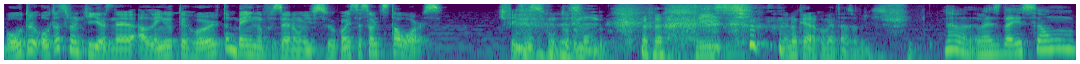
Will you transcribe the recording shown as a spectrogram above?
outro, outras franquias, né, além do terror, também não fizeram isso, com exceção de Star Wars, que fez isso com todo mundo. Triste. Eu não quero comentar sobre isso. Não, mas daí são.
